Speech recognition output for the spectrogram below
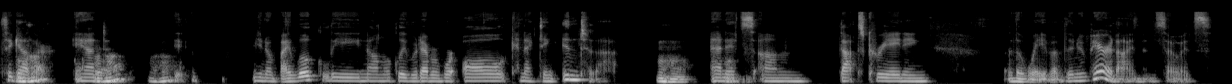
together uh-huh. and uh-huh. Uh-huh. It, you know by locally non-locally whatever we're all connecting into that mm-hmm. and mm-hmm. it's um that's creating the wave of the new paradigm and so it's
